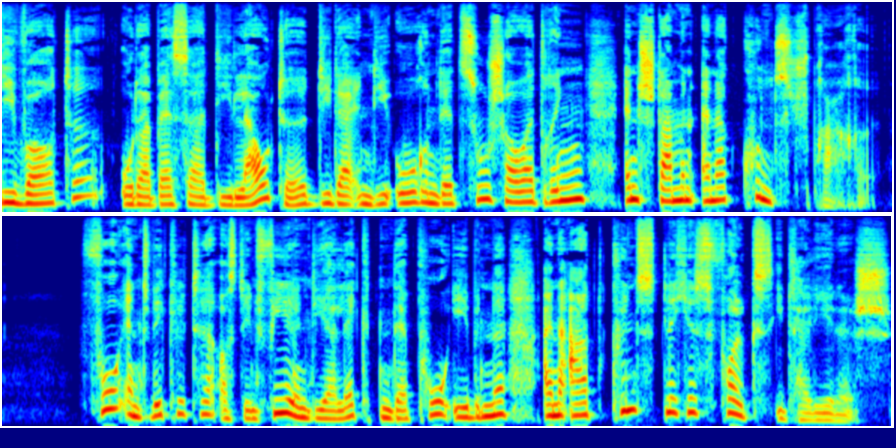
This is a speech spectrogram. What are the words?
Die Worte, oder besser die Laute, die da in die Ohren der Zuschauer dringen, entstammen einer Kunstsprache. Faux entwickelte aus den vielen Dialekten der Po-Ebene eine Art künstliches Volksitalienisch.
